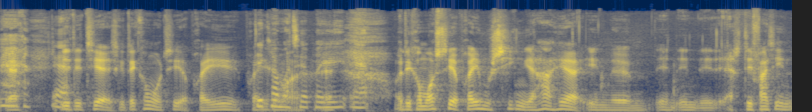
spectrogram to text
ja, Ja. lidt eteriske, det kommer til at præge, præge det kommer meget. til at præge, ja. Og det kommer også til at præge musikken. Jeg har her en, øh, en, en, en altså det er faktisk en,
